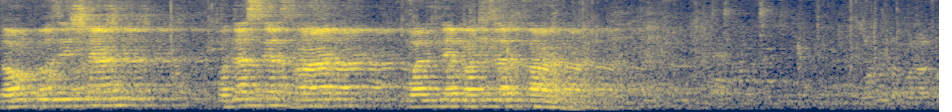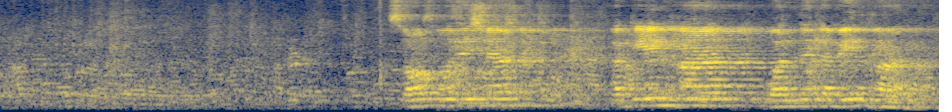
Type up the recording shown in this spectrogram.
دوم پوزیشن مدثر خان ولد منظر خان۔ سوم پوزیشن عقیل خان ولد نبیل خان۔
